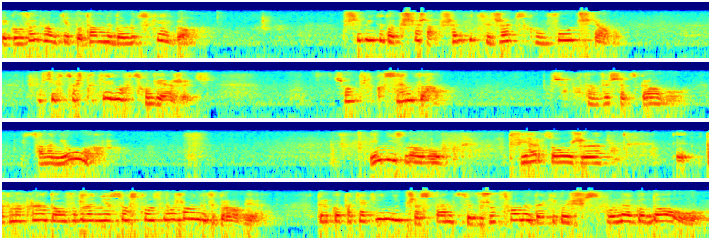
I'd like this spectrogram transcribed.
jego wygląd niepodobny do ludzkiego. Przybity do krzyża, przebity rzymską włócznią. Ludzie w coś takiego chcą wierzyć. Że on tylko zemdlał. Że potem wyszedł z grobu i wcale nie umarł. Inni znowu twierdzą, że y, tak naprawdę on w ogóle nie został złożony w grobie. Tylko tak jak inni przestępcy wrzucony do jakiegoś wspólnego dołu.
